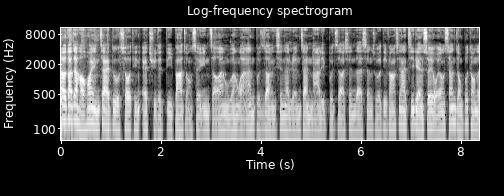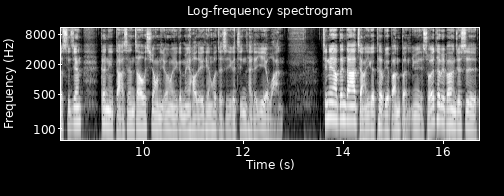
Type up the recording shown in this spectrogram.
Hello，大家好，欢迎再度收听 H 的第八种声音。早安、午安、晚安，不知道你现在人在哪里，不知道现在身处的地方现在几点，所以我用三种不同的时间跟你打声招呼，希望你拥有一个美好的一天，或者是一个精彩的夜晚。今天要跟大家讲一个特别版本，因为所谓特别版本就是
